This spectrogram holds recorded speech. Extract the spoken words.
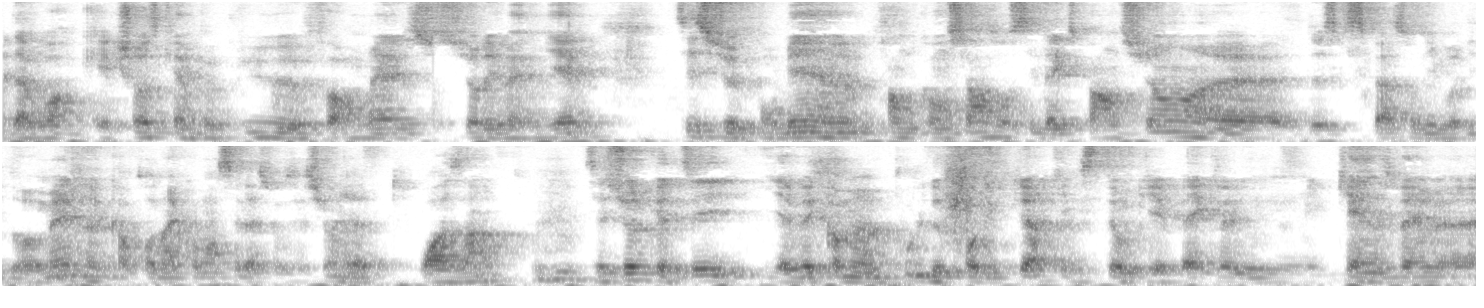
d'avoir quelque chose qui est un peu plus euh, formel sur les sur- pour bien prendre conscience aussi de l'expansion euh, de ce qui se passe au niveau là, quand on a commencé l'association il y a trois ans, Mhm. c'est sûr que, tu sais, il y avait comme un pool de producteurs qui existait au Québec, là, une 15-20 euh,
